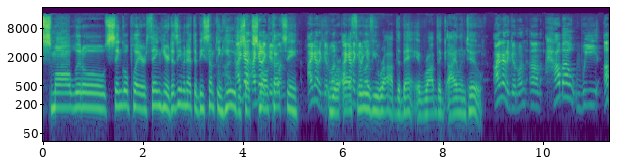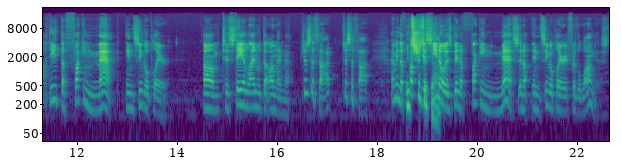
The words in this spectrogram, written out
small little single player thing here? It doesn't even have to be something huge. I It's got- like I small cutscene I got a good one. where I all a good three one. of you rob the bank, rob the island too. I got a good one. Um, how about we update the fucking map in single player, um, to stay in line with the online map? Just a thought. Just a thought. I mean, the fucking casino has been a fucking mess in in single player for the longest.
